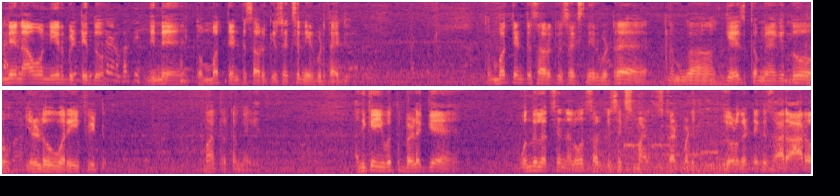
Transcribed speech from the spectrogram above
ನಿನ್ನೆ ನಾವು ನೀರು ಬಿಟ್ಟಿದ್ದು. ನಿನ್ನೆ ತೊಂಬತ್ತೆಂಟು ಸಾವಿರ ಕ್ಯೂಸೆಕ್ಸ್ ನೀರು ಬಿಡ್ತಾ ಇದ್ವಿ. ತೊಂಬತ್ತೆಂಟು ಸಾವಿರ ಕ್ಯೂಸೆಕ್ಸ್ ನೀರು ಬಿಟ್ರೆ ನಮ್ಗೆ ಗೇಜ್ ಕಮ್ಮಿ ಆಗಿದ್ದು ಎರಡೂವರೆ ಫೀಟ್ ಮಾತ್ರ ಕಮ್ಮಿ ಆಗಿದೆ ಅದಕ್ಕೆ ಇವತ್ತು ಬೆಳಗ್ಗೆ ಒಂದು ಲಕ್ಷ ನಲವತ್ತು ಸಾವಿರ ಕ್ಯೂಸೆಕ್ಸ್ ಮಾಡಿ, ಸ್ಟಾರ್ಟ್ ಮಾಡಿದ್ವಿ. ಏಳು ಗಂಟೆಗೆ ಆರು ಆರು,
